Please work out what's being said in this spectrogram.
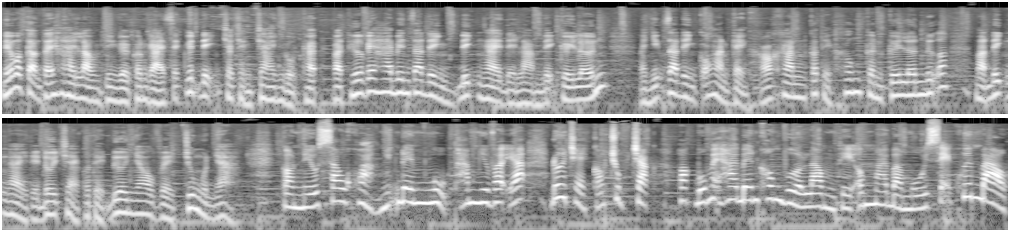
nếu mà cảm thấy hài lòng thì người con gái sẽ quyết định cho chàng trai ngủ thật và thưa với hai bên gia đình định ngày để làm lễ cưới lớn và những gia đình có hoàn cảnh khó khăn có thể không cần cưới lớn nữa mà định ngày để đôi trẻ có thể đưa nhau về chung một nhà Còn nếu sau khoảng những đêm ngủ thăm như vậy á, đôi trẻ có trục trặc hoặc bố mẹ hai bên không vừa lòng thì ông mai bà mối sẽ khuyên bảo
